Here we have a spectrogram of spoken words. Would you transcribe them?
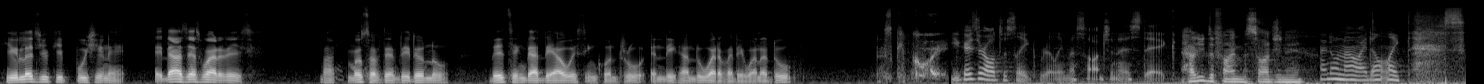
He'll let you keep pushing it. Eh, that's just what it is. But most of them, they don't know. They think that they're always in control and they can do whatever they want to do. Let's keep going. You guys are all just like really misogynistic. How do you define misogyny? I don't know. I don't like this.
